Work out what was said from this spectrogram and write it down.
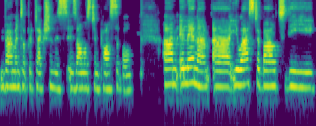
environmental protection is, is almost impossible. Um, Elena, uh, you asked about the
